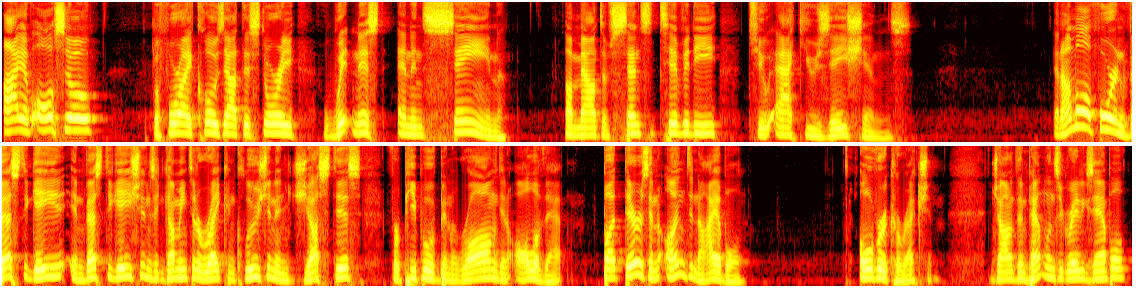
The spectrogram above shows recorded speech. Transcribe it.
I have also before I close out this story, witnessed an insane amount of sensitivity to accusations. And I'm all for investigate, investigations and coming to the right conclusion and justice for people who've been wronged and all of that. But there's an undeniable overcorrection. Jonathan Pentland's a great example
